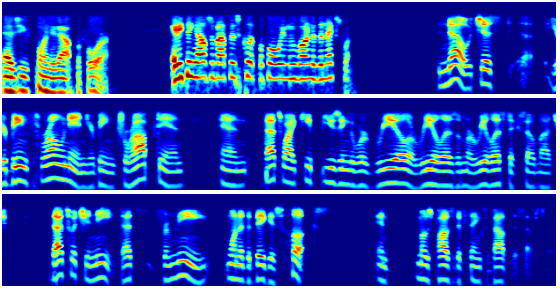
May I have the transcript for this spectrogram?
as you've pointed out before. Anything else about this clip before we move on to the next one? No, just uh, you're being thrown in, you're being dropped in, and that's why I keep using the word real or realism or realistic so much. That's what you need. That's for me one of the biggest hooks and most positive things about this episode.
